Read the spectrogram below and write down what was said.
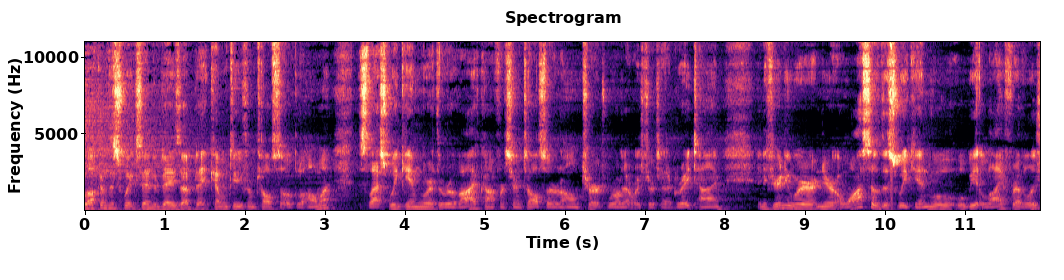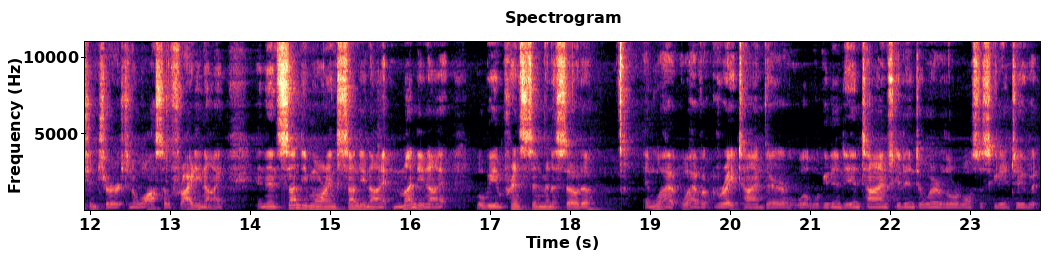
Welcome to this week's End of Days Update, coming to you from Tulsa, Oklahoma. This last weekend, we we're at the Revive Conference here in Tulsa at our home church, World Outreach Church. Had a great time. And if you're anywhere near Owasso this weekend, we'll, we'll be at Life Revolution Church in Owasso Friday night. And then Sunday morning, Sunday night, Monday night, we'll be in Princeton, Minnesota. And we'll have we'll have a great time there. We'll, we'll get into end times, get into whatever the Lord wants us to get into. But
